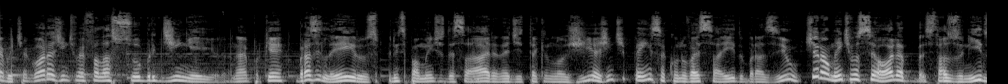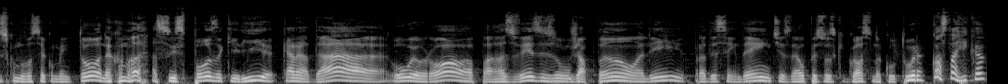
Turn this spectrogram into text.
Herbert, agora a gente vai falar sobre dinheiro, né? Porque brasileiros, principalmente dessa área né, de tecnologia, a gente pensa quando vai sair do Brasil, geralmente você olha Estados Unidos, como você comentou, né? Como a sua esposa queria, Canadá ou Europa, às vezes um Japão ali para descendentes, né? Ou pessoas que gostam da cultura. Costa Rica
